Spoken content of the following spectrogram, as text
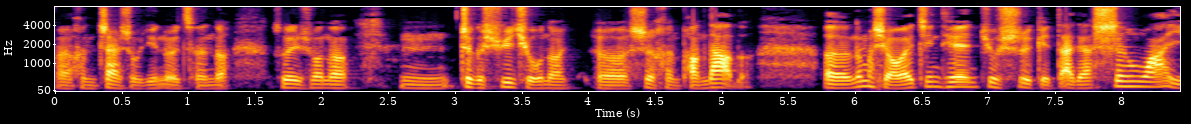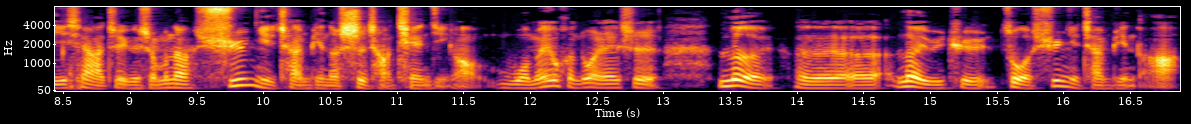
啊，很占手机内存的，所以说呢，嗯，这个需求呢，呃是很庞大的。呃，那么小歪今天就是给大家深挖一下这个什么呢？虚拟产品的市场前景啊。我们有很多人是乐呃乐于去做虚拟产品的啊。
